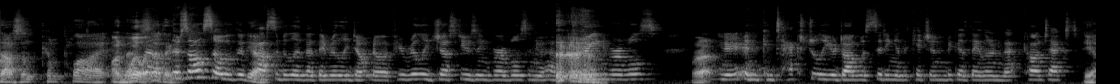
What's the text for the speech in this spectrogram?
doesn't comply. in that unwilling. Well, there's also the Yeah. possibility that they really don't know. If you're really just using verbals and you haven't trained verbals, Right. you know, and contextually your dog was sitting in the kitchen because they learned that context. Yeah.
